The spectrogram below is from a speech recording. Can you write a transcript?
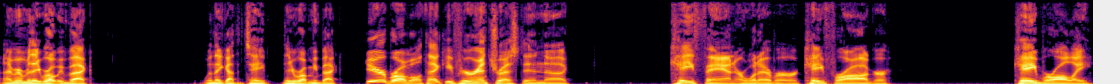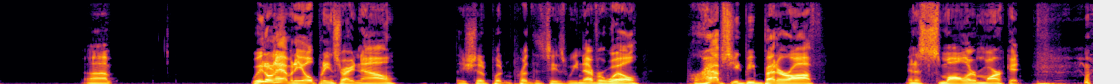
And I remember they wrote me back when they got the tape. They wrote me back, Dear Bromwell, thank you for your interest in uh, K Fan or whatever, or K Frog or K Brawley. Uh, we don't have any openings right now. They should have put in parentheses, we never will. Perhaps you'd be better off in a smaller market. and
